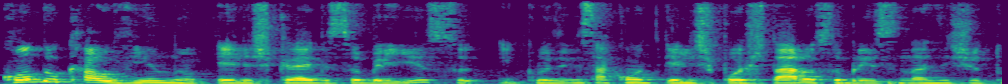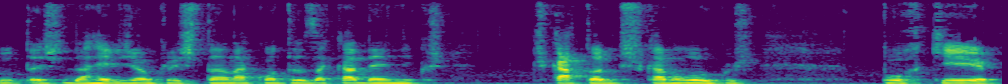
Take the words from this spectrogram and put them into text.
quando o Calvino ele escreve sobre isso, inclusive eles postaram sobre isso nas institutas da religião cristã contra os acadêmicos. Os católicos ficaram loucos. Porque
